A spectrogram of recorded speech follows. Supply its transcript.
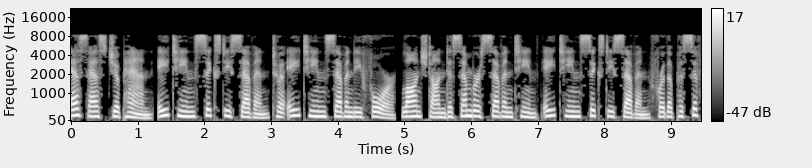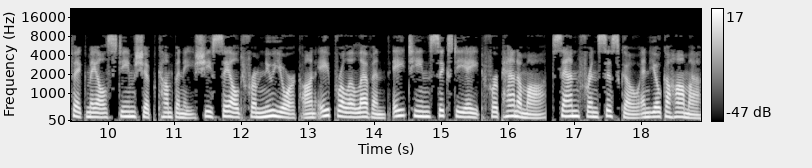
SS Japan 1867 to 1874 launched on December 17, 1867 for the Pacific Mail Steamship Company. She sailed from New York on April 11, 1868 for Panama, San Francisco and Yokohama.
